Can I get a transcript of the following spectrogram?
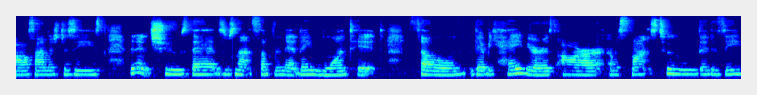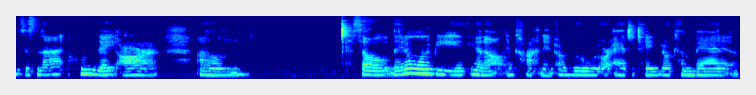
Alzheimer's disease, they didn't choose that. This was not something that they wanted. So their behaviors are a response to the disease. It's not who they are. Um, so they don't want to be, you know, incontinent or rude or agitated or combative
